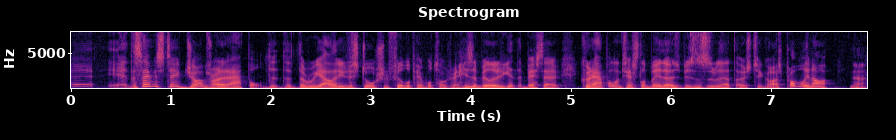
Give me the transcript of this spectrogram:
uh, the same as Steve Jobs, right? At Apple, the, the, the reality distortion field that people talk about, his ability to get the best out of it. Could Apple and Tesla be those businesses without those two guys? Probably not. No.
